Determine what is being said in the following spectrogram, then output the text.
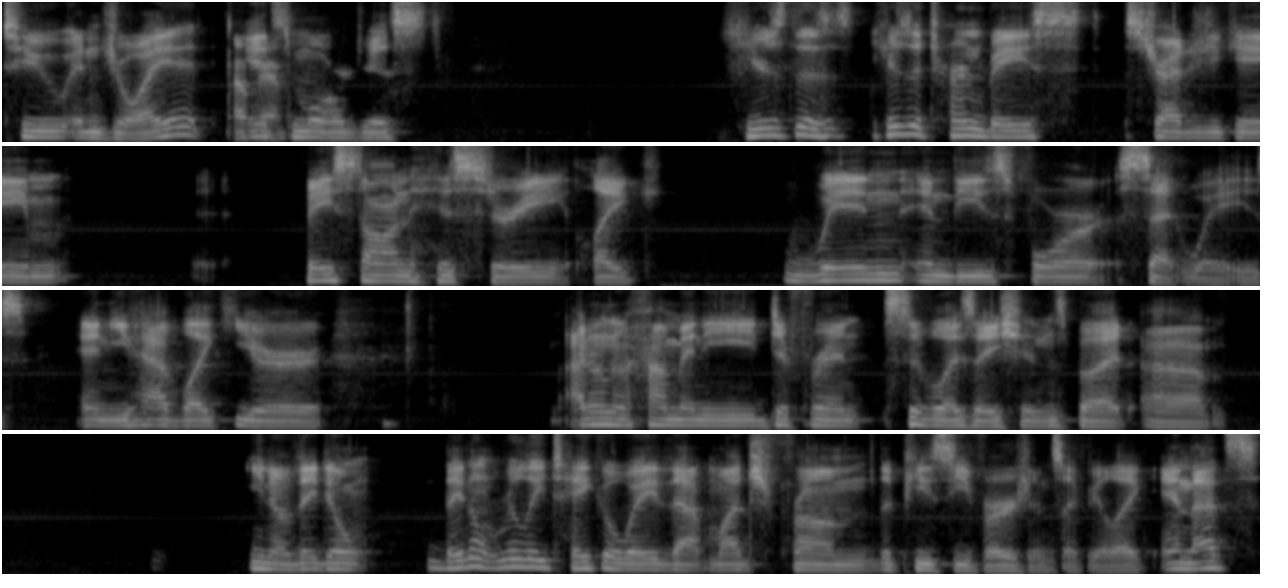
to enjoy it. Okay. It's more just here's the here's a turn-based strategy game based on history. Like win in these four set ways, and you have like your I don't know how many different civilizations, but um, you know they don't they don't really take away that much from the PC versions. I feel like, and that's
